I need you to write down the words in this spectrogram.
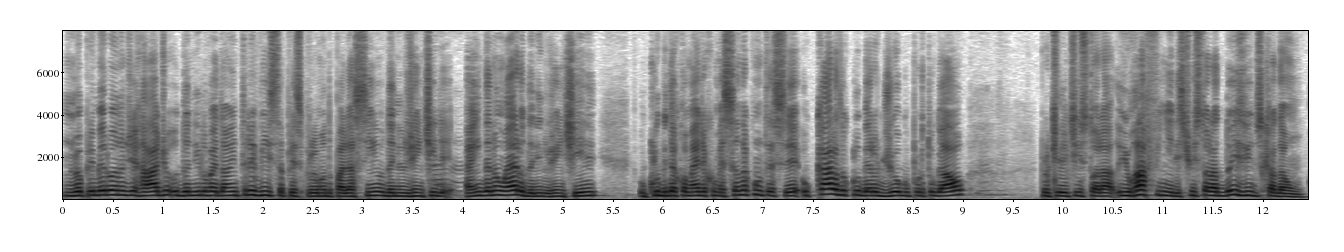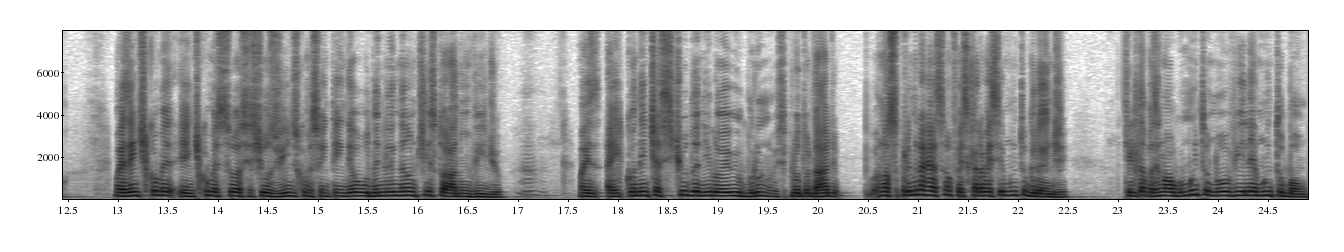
No meu primeiro ano de rádio, o Danilo vai dar uma entrevista para esse programa do Palhacinho. O Danilo Gentili ainda não era o Danilo Gentili. O Clube da Comédia começando a acontecer. O cara do clube era o Diogo Portugal, porque ele tinha estourado. E o Rafinha, eles tinham estourado dois vídeos cada um. Mas a gente, come... a gente começou a assistir os vídeos, começou a entender. O Danilo ainda não tinha estourado um vídeo. Mas aí quando a gente assistiu o Danilo, eu e o Bruno, esse produtor da rádio, a nossa primeira reação foi: esse cara vai ser muito grande. Que ele tá fazendo algo muito novo e ele é muito bom.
